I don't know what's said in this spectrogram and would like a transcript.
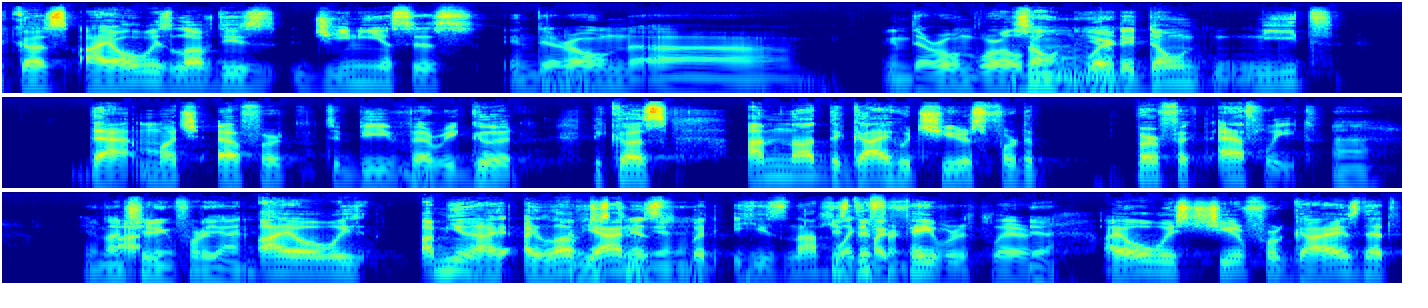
because I always love these geniuses in their own uh, in their own world, Mm-hmm. Zone, where yeah. they don't need that much effort to be Mm. very good. Because I'm not the guy who cheers for the perfect athlete. Ah, you're not cheating for Giannis. I always. I mean, I, I love kidding, yeah. but he's not He's like my favorite player. Yeah. I always cheer for guys that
